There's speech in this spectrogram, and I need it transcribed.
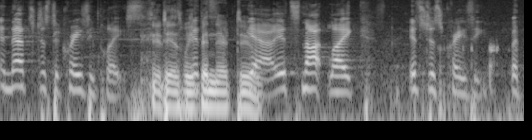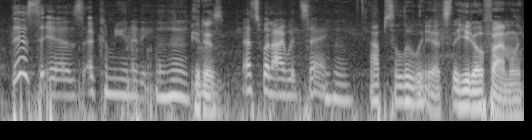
and that's just a crazy place. It is. We've been there too. Yeah, it's not like it's just crazy, but this is a community. It is. That's what I would say. Mhm. Absolutely. yeah, it's the Hedo family.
